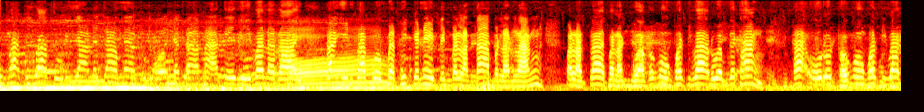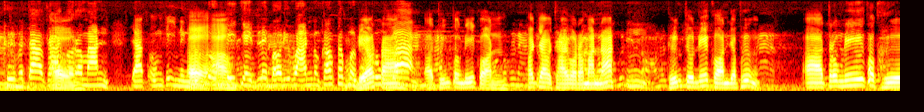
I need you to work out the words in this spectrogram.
งค์พระศิวะสุริยะและเจ้าแม่ทุกคนยตามหาเทวีพระนารายณ์อ๋อพระอินทร์พระพรหมพระพิฆเนศเป็นประหลัดหน้าประหลัดหลังประหลัดใต้ประหลัดหัวขององค์พระศิวะรวมกระทั่งพ ระโอรสขององค์พระศิวะคือพระเจ้าชายเออวรมัน จากองค์ที่หนึ่งเอถึององค์เอาที่เจ็ดและบริวารของเขาทั้งหมดเดี๋เป็ยนวผู้ตาสร้าง เอาถึงตรงนี้ก่อนพระเจ้าชายวรมันนะ อืม ถึงจุดนี้ก่อนอย่าพึ่งอ่าตรงนี้ก็คือ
